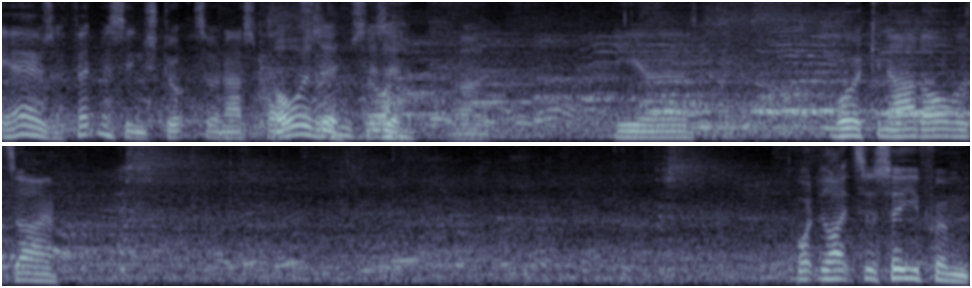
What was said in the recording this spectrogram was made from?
Yeah, he was a fitness instructor, and I spoke oh, is to it? him. Is so it? Right. He uh, working hard all the time. What would you like to see from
